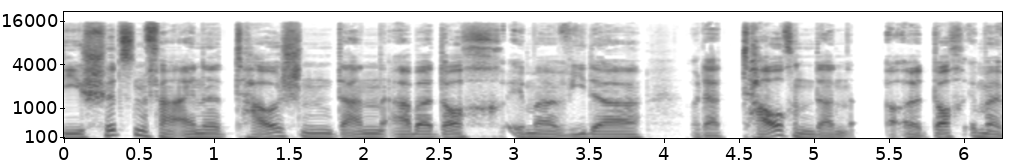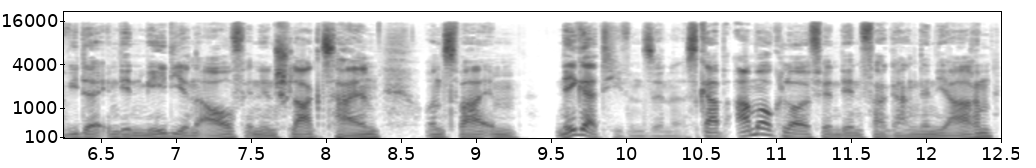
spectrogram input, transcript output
Die Schützenvereine tauschen dann aber doch immer wieder oder tauchen dann äh, doch immer wieder in den Medien auf, in den Schlagzeilen, und zwar im negativen Sinne. Es gab Amokläufe in den vergangenen Jahren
